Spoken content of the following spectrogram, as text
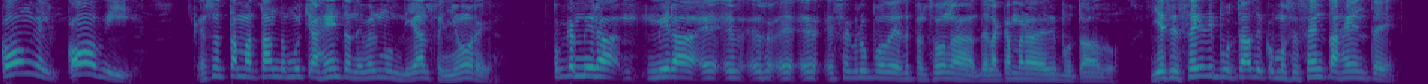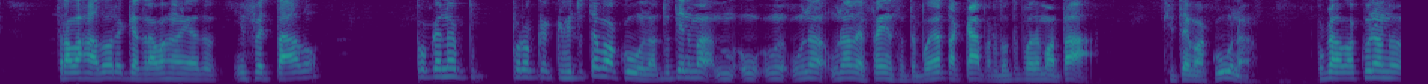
con el COVID. Eso está matando mucha gente a nivel mundial, señores. Porque mira, mira e, e, e, ese grupo de, personas de la Cámara de Diputados. 16 diputados y como 60 gente, trabajadores que trabajan ahí infectados. Porque, no, porque si tú te vacunas, tú tienes una, una, defensa, te puede atacar, pero no te puede matar si te vacunas. Porque la vacuna no,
